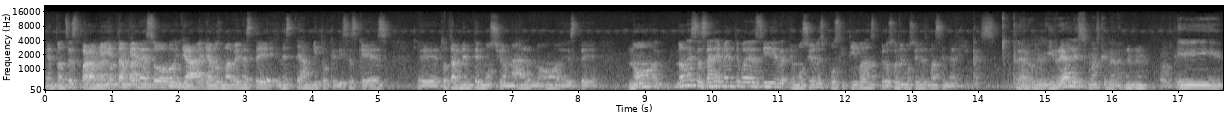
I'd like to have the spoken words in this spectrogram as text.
Entonces, para mí también eso ya, ya los mueve en este, en este ámbito que dices que es eh, totalmente emocional, ¿no? Este, no, no necesariamente voy a decir emociones positivas, pero son emociones más enérgicas. Claro. Ujú. Y reales, más que nada. Ok. Y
